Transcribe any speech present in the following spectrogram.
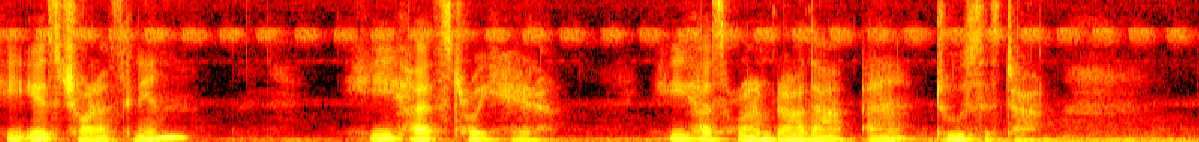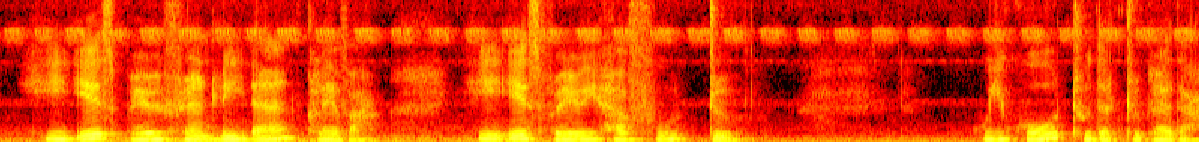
he is short and slim He has straight hair. He has one brother and two sisters. He is very friendly and clever. He is very helpful too. We go to the together,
